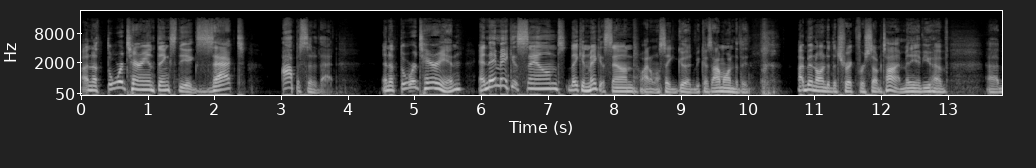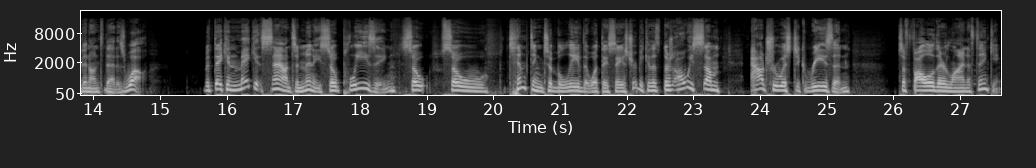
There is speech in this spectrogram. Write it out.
An authoritarian thinks the exact opposite of that. An authoritarian, and they make it sound, they can make it sound, I don't want to say good because I'm onto the I've been onto the trick for some time. Many of you have uh, been onto that as well. But they can make it sound to many so pleasing, so so tempting to believe that what they say is true because there's always some altruistic reason to follow their line of thinking.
